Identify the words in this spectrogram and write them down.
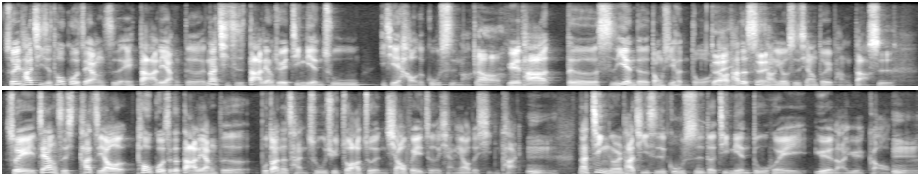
所以他其实透过这样子，哎、大量的那其实大量就会精炼出一些好的故事嘛，啊，因为他的实验的东西很多，然后他的市场又是相对庞大，是所以这样子，他只要透过这个大量的不断的产出，去抓准消费者想要的形态，嗯。那进而它其实故事的精炼度会越来越高。嗯，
